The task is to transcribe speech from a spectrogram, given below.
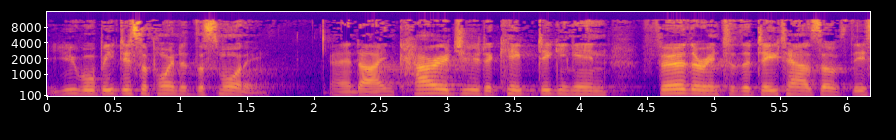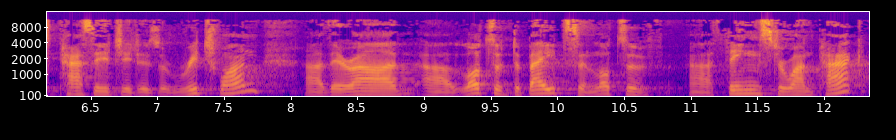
you will be disappointed this morning. And I encourage you to keep digging in further into the details of this passage. It is a rich one. Uh, there are uh, lots of debates and lots of uh, things to unpack,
